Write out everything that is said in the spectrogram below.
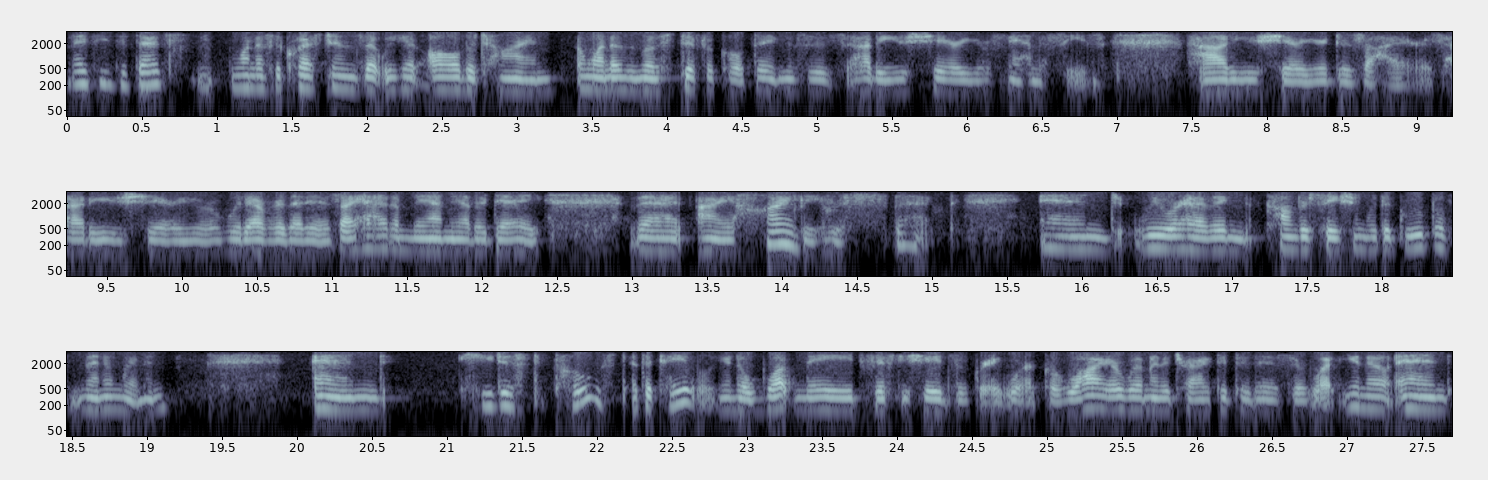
I think that that's one of the questions that we get all the time. And one of the most difficult things is how do you share your fantasies? How do you share your desires? How do you share your whatever that is? I had a man the other day that I highly respect. And we were having a conversation with a group of men and women. And he just posed at the table, you know, what made Fifty Shades of Grey work, or why are women attracted to this, or what, you know, and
